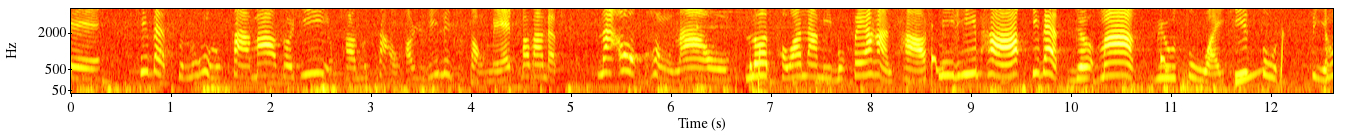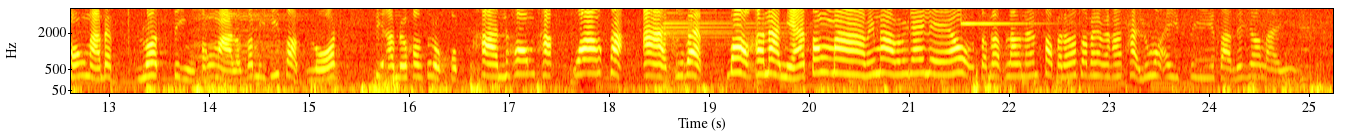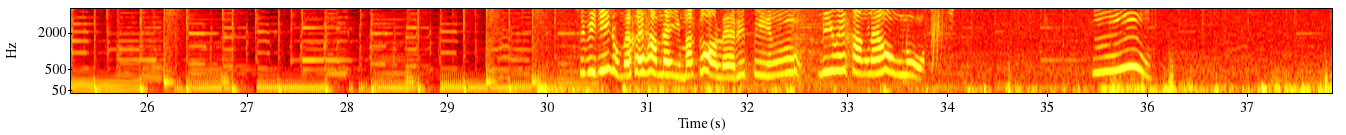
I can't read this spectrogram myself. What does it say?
ที่แบบสุดลูกหูลูกตามาก โดยที่ความลึกสระของเขาอยู่ที่ 1.2 เมตร ประมาณแบบหน้าอกของเราเลิศเพราะว่านามีบุฟเฟ่อาหารเช้า มีที่พักที่แบบเยอะมากวิวสวยที่สุดสี่ห้องน้ำแบบเลิศจริงต้องมา แล้วก็มีที่จอดรถสิ่งอำนวยความสะดวกครบครันห้องพักกว้างสะอาดคือแบบบอกขนาดเนี้ยต้องมาไม่มาไม่ได้แล้วับเรานั้นต่อไปแล้วเราจะไปทำไมคะ ถ่ายรูปลงไอจีตามเรียกยอดไลค์ชีวิตนี้หนูไม่เคยทำอะไรอย่างนี้มาก่อนเลยอะพี่ปิ๊งนี่เป็นครั้งแรกของหนูอืม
